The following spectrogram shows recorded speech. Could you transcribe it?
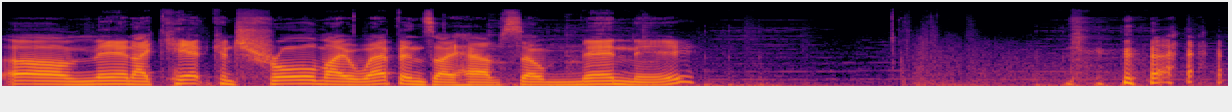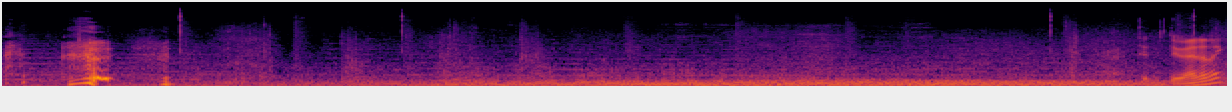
Oh man, I can't control my weapons. I have so many. do anything.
